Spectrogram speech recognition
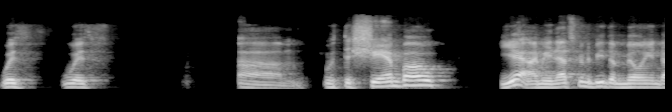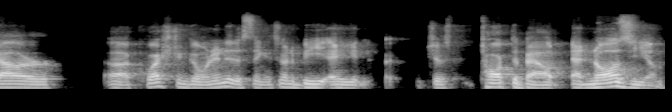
with with um, with DeChambeau. Yeah, I mean that's going to be the million dollar uh, question going into this thing. It's going to be a just talked about ad nauseum.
